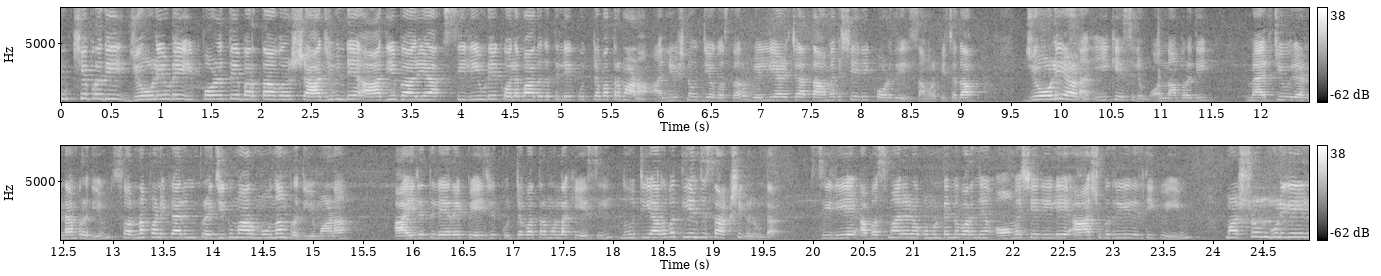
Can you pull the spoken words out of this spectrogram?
മുഖ്യപ്രതി ജോളിയുടെ ഇപ്പോഴത്തെ ഭർത്താവ് ഷാജുവിന്റെ ആദ്യ ഭാര്യ സിലിയുടെ കൊലപാതകത്തിലെ കുറ്റപത്രമാണ് അന്വേഷണ ഉദ്യോഗസ്ഥർ വെള്ളിയാഴ്ച താമരശ്ശേരി കോടതിയിൽ സമർപ്പിച്ചത്. ജോളിയാണ് ഈ കേസിലും ഒന്നാം പ്രതി. മാത്യു രണ്ടാം പ്രതിയും സ്വർണപ്പണിക്കാരൻ പ്രജികുമാർ മൂന്നാം പ്രതിയുമാണ്. ആയിരത്തിലേറെ പേജ് കുറ്റപത്രമുള്ള കേസിൽ നൂറ്റി അറുപത്തിയഞ്ച് സാക്ഷികളുണ്ട്. സിലിയെ അപസ്മാര രോഗമുണ്ടെന്ന് പറഞ്ഞ് ഓമശ്ശേരിയിലെ ആശുപത്രിയിൽ എത്തിക്കുകയും മഷ്റൂം ഗുളികയിൽ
